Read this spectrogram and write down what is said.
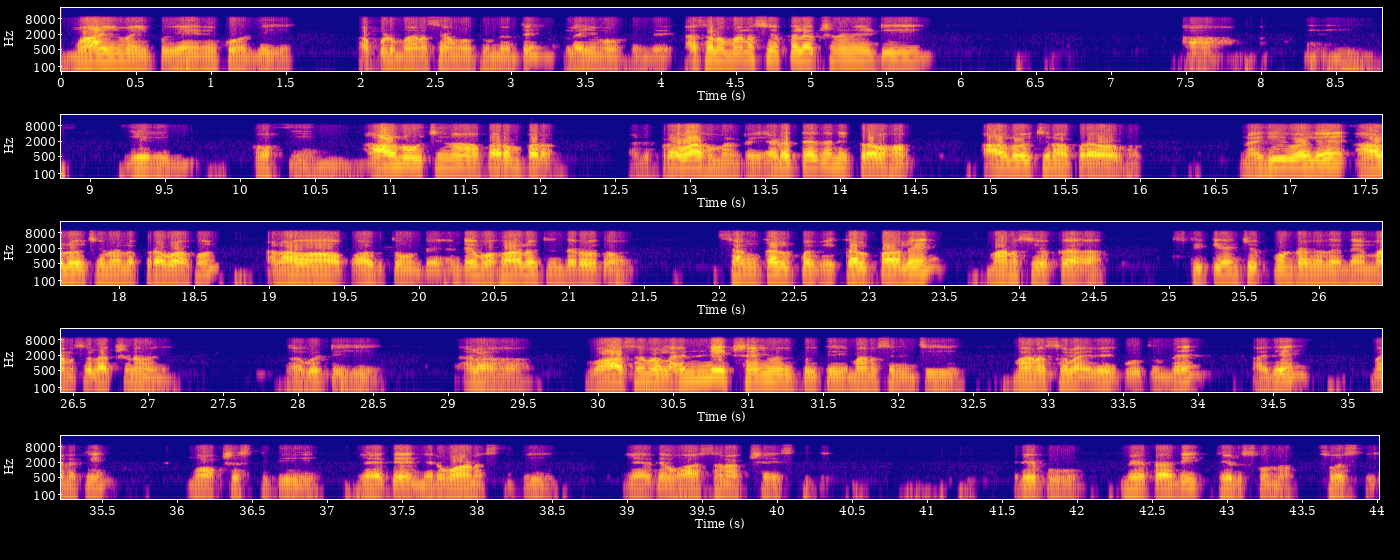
మాయమైపోయాయి అనుకోండి. అప్పుడు మనసు ఏమవుతుందంటే లయం అవుతుంది. అసలు మనసు యొక్క లక్షణం ఏంటి? ఏది? ఆలోచన పరంపర. అంటే ప్రవాహం అంటే ఎడతెగని ప్రవాహం ఆలోచన ప్రవాహం. నది వలె ఆలోచనల ప్రవాహం అలా పారుతూ ఉంటాయి. అంటే ఒక ఆలోచన తర్వాత సంకల్ప వికల్పాలే మనసు యొక్క స్థితి అని చెప్పుకుంటాం కదా దాని మనసు లక్షణం అని. కాబట్టి అలా వాసనలు అన్నీ క్షయం అయిపోతాయి మనసు నుంచి. మనసులో ఏమైపోతుందే? అదే మనకి మోక్ష స్థితి లేకపోతే నిర్వాణ స్థితి లేకపోతే వాసనాక్షయ స్థితి. రేపు మిగతాది తెలుసుకుందాం స్వస్తి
